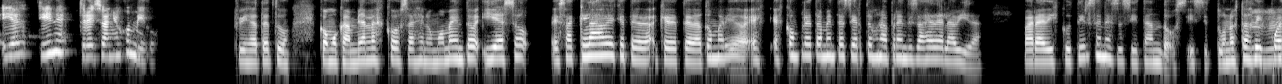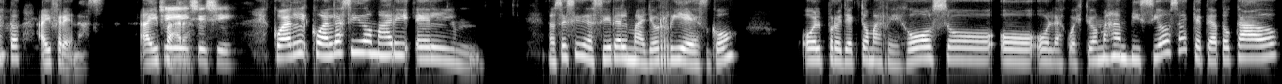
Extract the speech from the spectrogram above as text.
ella tiene tres años conmigo. Fíjate tú, cómo cambian las cosas en un momento y eso, esa clave que te da, que te da tu marido es, es completamente cierto, es un aprendizaje de la vida para discutir se necesitan dos. Y si tú no estás dispuesto, hay frenas. Ahí sí, para. Sí, sí, ¿Cuál, ¿Cuál ha sido, Mari, el, no sé si decir el mayor riesgo o el proyecto más riesgoso o, la cuestión más ambiciosa que te ha tocado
